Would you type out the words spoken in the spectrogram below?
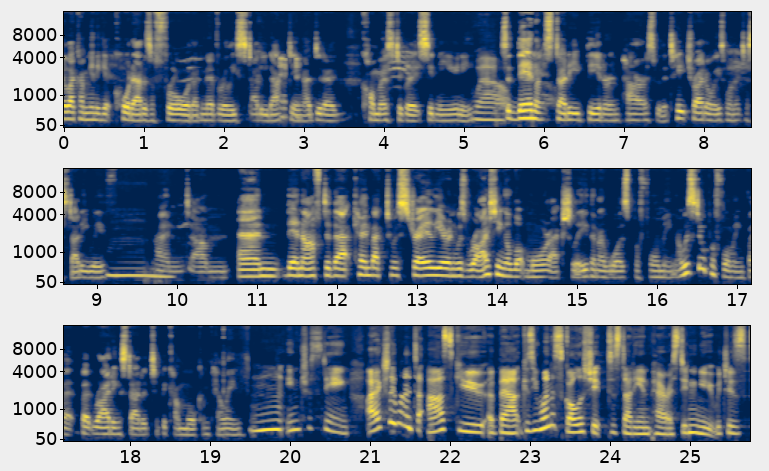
feel like I'm going to get caught out as a fraud. I'd never really studied acting. I did a commerce degree at Sydney Uni. Wow. So then I studied theatre in Paris with a teacher I'd always wanted to study with, Mm. and um, and then after that came back to Australia and was writing a lot more actually than I was performing. I was still performing, but but writing started to become more compelling. Mm, interesting. I actually wanted to ask you about because you won a scholarship to study in Paris, didn't you? Which is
